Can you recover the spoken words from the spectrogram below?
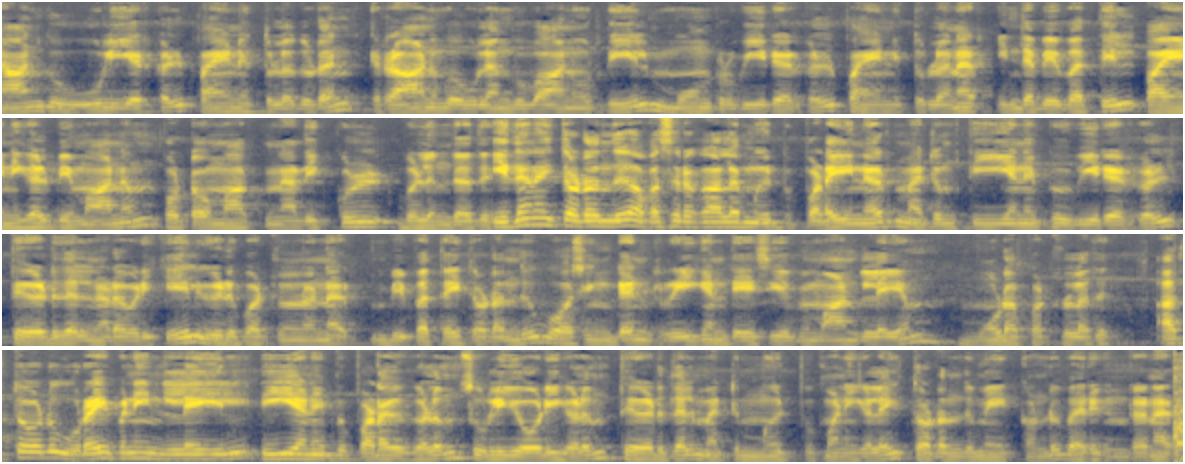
நான்கு ஊழியர்கள் பயணித்துள்ளதுடன் ராணுவ உலங்கு வானூர்தியில் மூன்று வீரர்கள் பயணித்துள்ளனர். இந்த விபத்தில் பயணிகள் விமானம் போட்டோமாக் நதிக்குள் விழுந்தது. இதனைத் தொடர்ந்து அவசரகால மீட்பு படையினர் மற்றும் தீயணைப்பு வீரர்கள் தேடுதல் நடவடிக்கையில் ஈடுபட்டுள்ளனர். விபத்தை தொடர்ந்து வாஷிங்டன் ரீகன் தேசிய விமான நிலையம் மூடப்பட்டுள்ளது. அத்தோடு உறைபனி நிலையில் தீயணைப்பு படகுகளும் சுழியோடிகளும் தேடுதல் மற்றும் மீட்பு பணிகளை தொடர்ந்து மேற்கொண்டு வருகின்றனர்.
